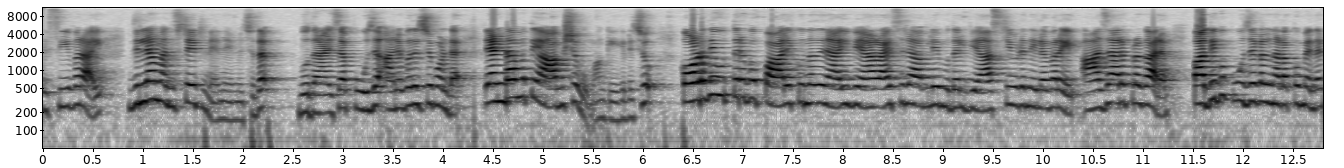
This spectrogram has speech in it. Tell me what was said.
റിസീവറായി ജില്ലാ മജിസ്ട്രേറ്റിനെ നിയമിച്ചത്. ബുധനാഴ്ച പൂജ അനുവദിച്ചുകൊണ്ട് രണ്ടാമത്തെ ആവശ്യവും അംഗീകരിച്ചു. കോടതി ഉത്തരവ് പാലിക്കുന്നതിനായി വ്യാഴാഴ്ച രാവിലെ മുതൽ വ്യാസ്തിയുടെ നിലവറയിൽ ആചാരപ്രകാരം പതിവ് പൂജകൾ നടക്കുമെന്ന്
